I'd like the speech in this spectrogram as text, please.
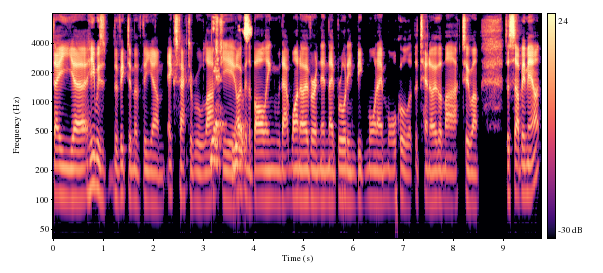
they uh, he was the victim of the um, X Factor rule last yeah, year. Opened the bowling with that one over, and then they brought in Big Morne Morkel at the ten over mark to um, to sub him out.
